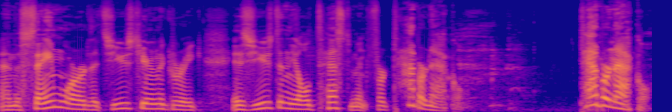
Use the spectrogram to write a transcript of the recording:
And the same word that's used here in the Greek is used in the Old Testament for tabernacle. Tabernacle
